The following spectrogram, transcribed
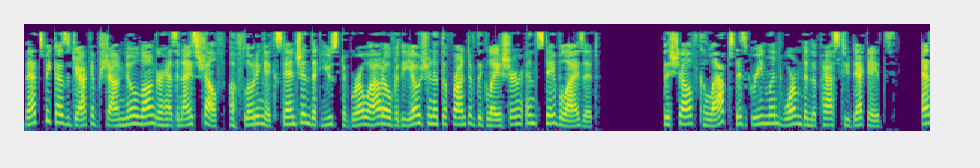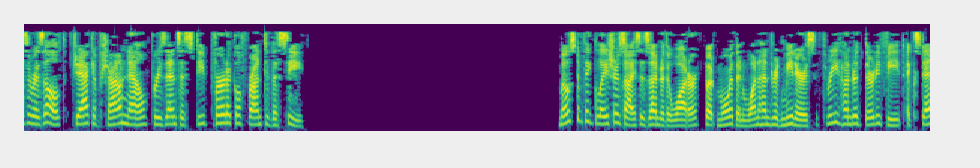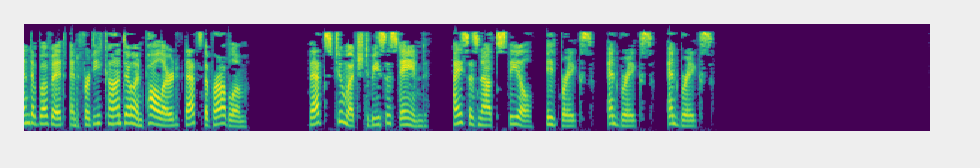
That's because Jakobshavn no longer has an ice shelf, a floating extension that used to grow out over the ocean at the front of the glacier and stabilize it. The shelf collapsed as Greenland warmed in the past two decades. As a result, Jakobshavn now presents a steep vertical front to the sea, Most of the glacier's ice is under the water, but more than 100 meters 330 feet extend above it, and for DeConto and Pollard, that's the problem. That's too much to be sustained. Ice is not steel. It breaks, and breaks, and breaks.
